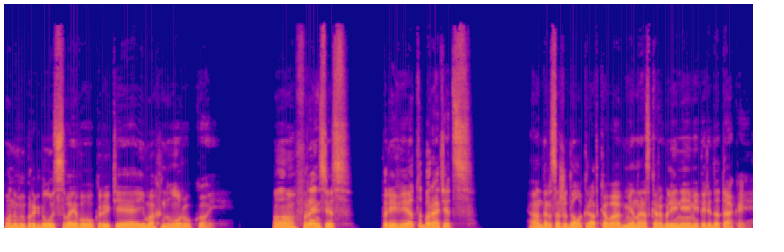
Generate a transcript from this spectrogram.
он выпрыгнул из своего укрытия и махнул рукой. «О, Фрэнсис, «Привет, братец!» Андерс ожидал краткого обмена оскорблениями перед атакой,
